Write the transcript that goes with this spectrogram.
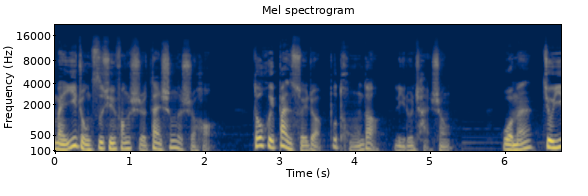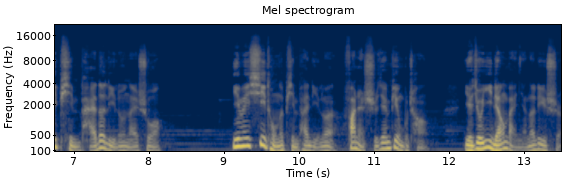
每一种咨询方式诞生的时候，都会伴随着不同的理论产生。我们就以品牌的理论来说，因为系统的品牌理论发展时间并不长，也就一两百年的历史，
